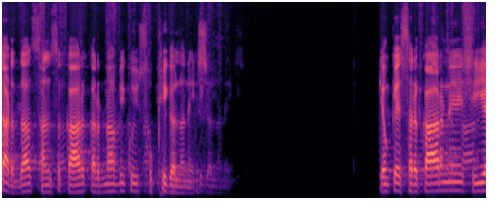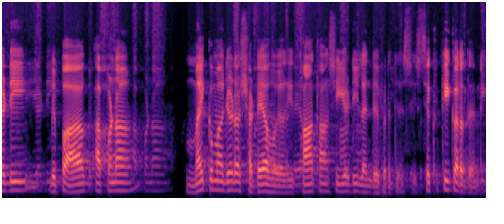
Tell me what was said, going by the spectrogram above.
ਧੜ ਦਾ ਸੰਸਕਾਰ ਕਰਨਾ ਵੀ ਕੋਈ ਸੌਖੀ ਗੱਲ ਨਹੀਂ ਸੀ। ਕਿਉਂਕਿ ਸਰਕਾਰ ਨੇ ਸੀਆਈਡੀ ਵਿਭਾਗ ਆਪਣਾ ਮਹਿਕਮਾ ਜਿਹੜਾ ਛੱਡਿਆ ਹੋਇਆ ਸੀ ਥਾਂ ਥਾਂ ਸੀਆਈਡੀ ਲੈਂਦੇ ਫਿਰਦੇ ਸੀ। ਸਿੱਖ ਕੀ ਕਰਦੇ ਨੇ?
